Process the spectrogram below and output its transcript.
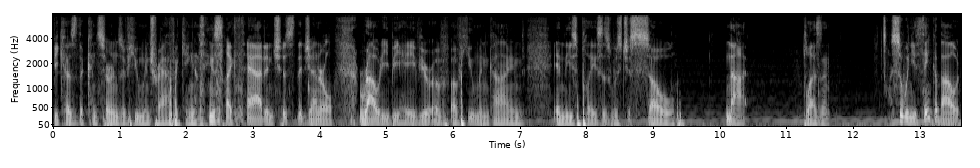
because the concerns of human trafficking and things like that and just the general rowdy behavior of, of humankind in these places was just so not pleasant. So when you think about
